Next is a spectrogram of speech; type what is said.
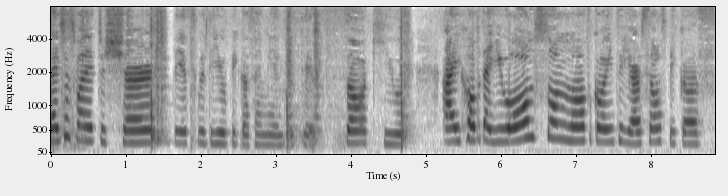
I just wanted to share this with you because I mean this is so cute I hope that you also love going to yard sales because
